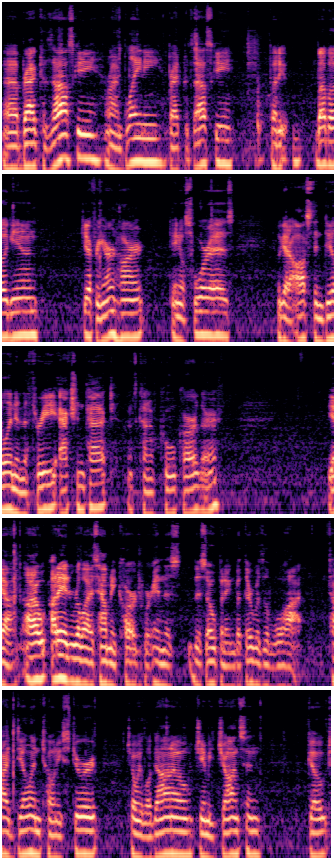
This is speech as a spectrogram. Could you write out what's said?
Uh, Brad Keselowski. Ryan Blaney. Brad Keselowski. Buddy Bubba again. Jeffrey Earnhardt. Daniel Suarez. We got Austin Dillon in the three action packed. That's kind of cool card there. Yeah, I, I didn't realize how many cards were in this, this opening, but there was a lot. Ty Dillon, Tony Stewart, Joey Logano, Jimmie Johnson, GOAT.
